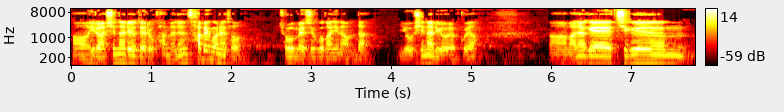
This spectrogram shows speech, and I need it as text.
어, 이러한 시나리오대로 가면은 400원에서 좋은 매수 구간이 나온다 이 시나리오였고요 어, 만약에 지금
